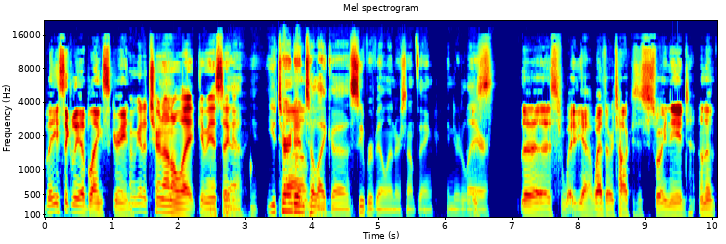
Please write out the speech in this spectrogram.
basically a blank screen. I'm gonna turn on a light. Give me a second. Yeah, you turned into Um, like a supervillain or something in your lair. This- the this yeah weather talk is just what we need on a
